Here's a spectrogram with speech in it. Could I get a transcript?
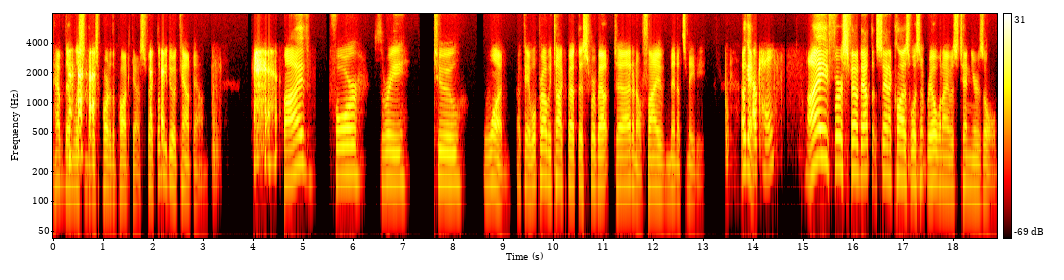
have them listen to this part of the podcast. In fact, let me do a countdown. Five, four, three, two, one. Okay, we'll probably talk about this for about uh, I don't know five minutes maybe. Okay, okay. I first found out that Santa Claus wasn't real when I was 10 years old,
